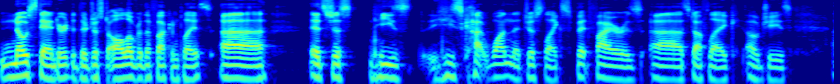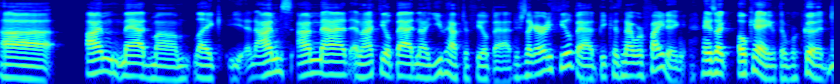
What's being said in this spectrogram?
no standard they're just all over the fucking place uh it's just he's he's got one that just like spitfires uh stuff like oh geez uh I'm mad, mom. Like, and I'm I'm mad, and I feel bad. Now you have to feel bad. And she's like, I already feel bad because now we're fighting. And he's like, okay, then we're good.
